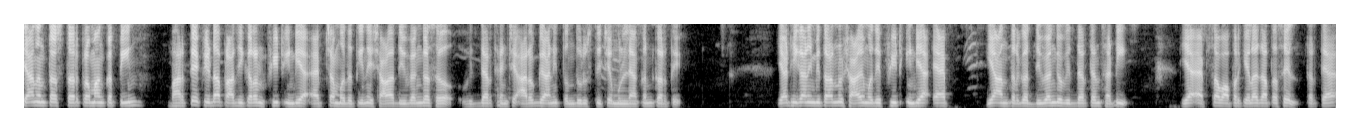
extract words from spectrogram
त्यानंतर स्तर क्रमांक तीन भारतीय क्रीडा प्राधिकरण फिट इंडिया ॲपच्या मदतीने शाळा दिव्यांगसह विद्यार्थ्यांचे आरोग्य आणि तंदुरुस्तीचे मूल्यांकन करते. या ठिकाणी मित्रांनो शाळेमध्ये फिट इंडिया ॲप या अंतर्गत दिव्यांग विद्यार्थ्यांसाठी या ॲपचा वापर केला जात असेल तर त्या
